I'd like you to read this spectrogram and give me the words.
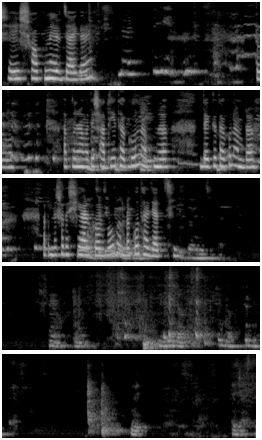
সেই স্বপ্নের জায়গায়। তো আপনারা আমাদের সাথেই থাকুন, আপনারা দেখতে থাকুন, আমরা আপনাদের সাথে শেয়ার করব, আমরা কোথায় যাচ্ছি। जास्त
